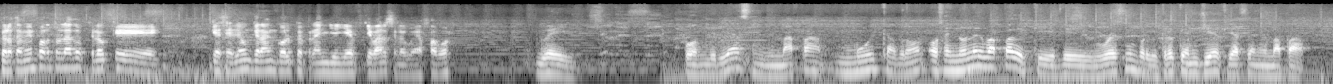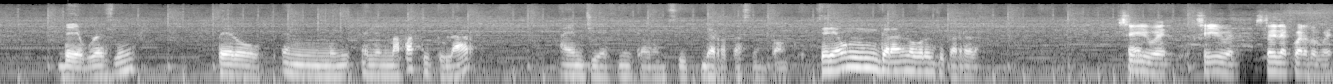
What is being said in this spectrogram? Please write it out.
Pero también por otro lado creo que, que sería un gran golpe para MJF llevárselo, güey, a favor. Güey, pondrías en el mapa muy cabrón. O sea, no en el mapa de que de wrestling, porque creo que MGF ya está en el mapa de wrestling. Pero en en el mapa titular, a MGF, muy cabrón, sí, de rotación punk. Sería un gran logro en su carrera. Sí, güey, sí, güey, estoy de acuerdo, güey.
